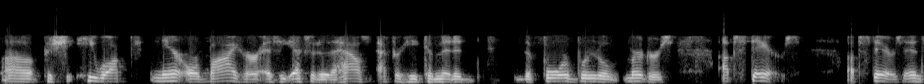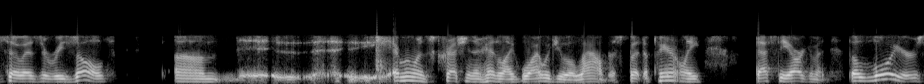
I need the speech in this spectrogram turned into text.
because uh, he walked near or by her as he exited the house after he committed the four brutal murders upstairs, upstairs, and so as a result, um, everyone's scratching their head like, why would you allow this? But apparently, that's the argument. The lawyers,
